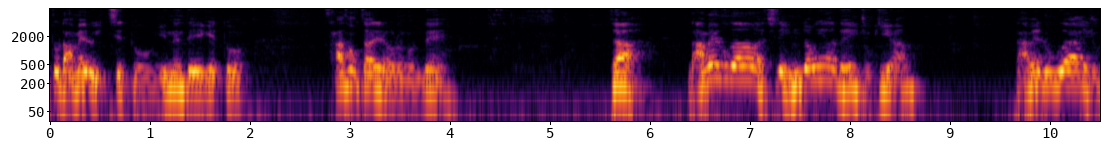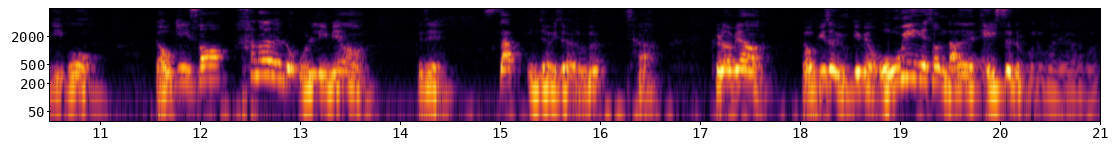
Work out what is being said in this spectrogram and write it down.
또 나메루 있지 또 있는데 이게 또 4성짜리라 그런 건데 자 나메루가 진짜 인정해야 돼 6이야 나메루가 6이고 여기서 하나를 올리면 그지? 쌉 인정이죠 여러분? 자 그러면 여기서 6이면 5위에선 나는 에이스를 보는 거예요 여러분.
